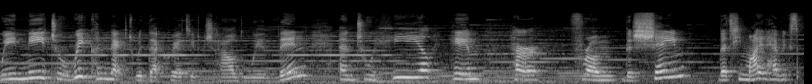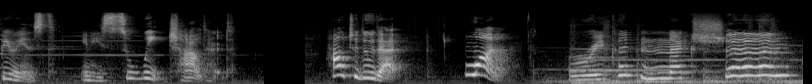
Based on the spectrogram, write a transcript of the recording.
we need to reconnect with that creative child within and to heal him, her from the shame that he might have experienced in his sweet childhood. How to do that? One, reconnection.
